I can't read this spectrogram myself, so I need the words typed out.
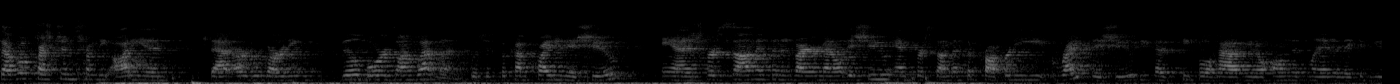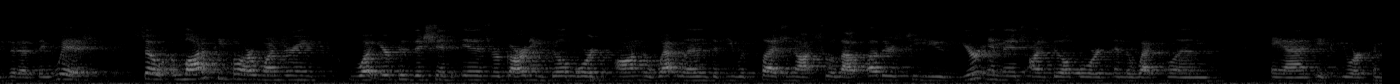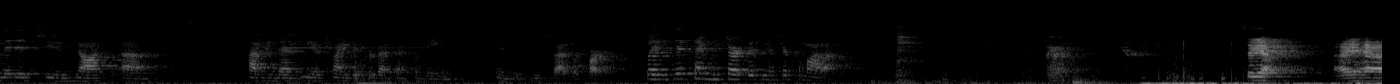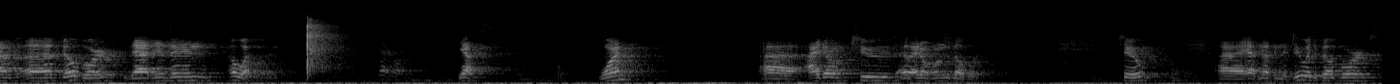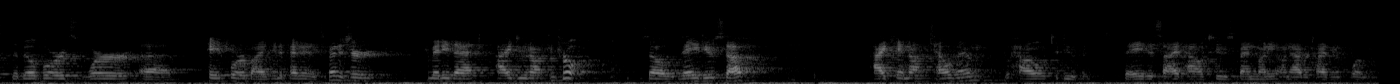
several questions from the audience that are regarding billboards on wetlands, which has become quite an issue. And for some, it's an environmental issue, and for some, it's a property rights issue because people have, you know, owned this land and they could use it as they wish. So a lot of people are wondering what your position is regarding billboards on the wetlands, if you would pledge not to allow others to use your image on billboards in the wetlands, and if you are committed to not um, having them, you know, trying to prevent them from being in these fragile parts. So I think this time we start with Mr. Kamada. So yeah, I have a billboard that is in a wetland. Several. Yes. One, uh, I don't choose, I don't own the billboards. Two, I have nothing to do with the billboards. The billboards were uh, paid for by an independent expenditure committee that I do not control. So they do stuff. I cannot tell them how to do things. They decide how to spend money on advertising for me.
